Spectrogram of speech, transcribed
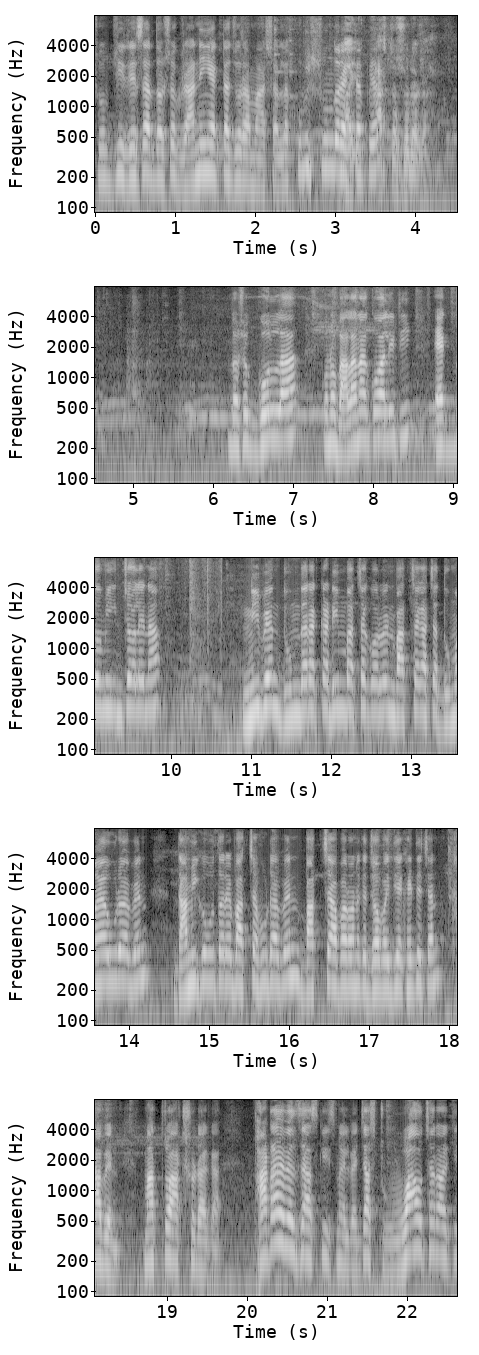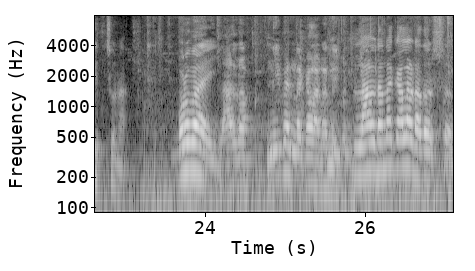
সবজি রেসার দর্শক রানিং একটা জোড়া মাশাআল্লাহ খুবই সুন্দর একটা পেয়ার। আটশোশো টাকা। দর্শক গোল্লা কোনো বালানা কোয়ালিটি একদমই চলে না। নিবেন ধুমধারাক্কা ডিম বাচ্চা করবেন বাচ্চা কাচ্চা ধুমায়া উড়াবেন দামি কবুতরে বাচ্চা ফুটাবেন বাচ্চা আবার অনেকে জবাই দিয়ে খাইতে চান খাবেন মাত্র আটশো টাকা। ফাটায় ফেলছে আজকে ইসমাইল ভাই জাস্ট ওয়াও ছাড়া আর কিচ্ছু না। বড় ভাই। লালটা নিবেন না কালাটা নিবেন? ডানা কালাটা দর্শক?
